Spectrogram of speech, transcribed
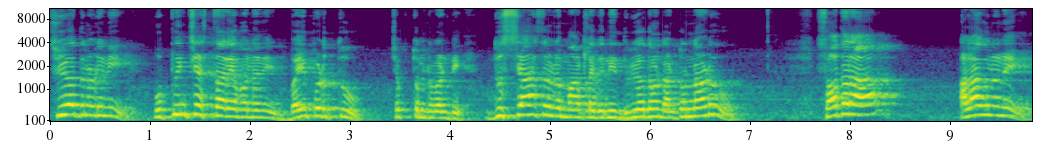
సుయోధనుడిని ఒప్పించేస్తారేమోనని భయపడుతూ చెప్తున్నటువంటి దుశ్శాసనుడి మాటలు విని దుర్యోధనుడు అంటున్నాడు సోదరా అలాగుననే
